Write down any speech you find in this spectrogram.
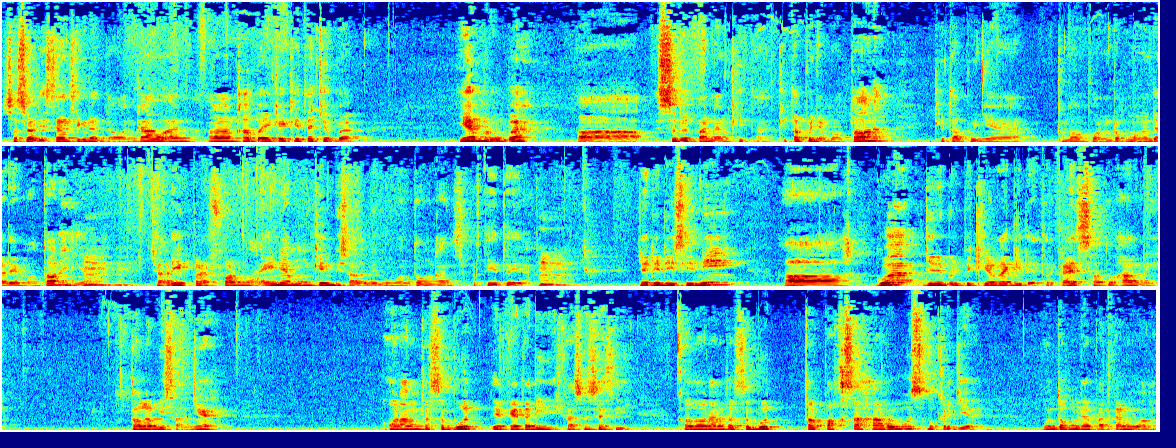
social distancing dan kawan-kawan alangkah baiknya kita coba ya merubah uh, sudut pandang kita. Kita punya motor, kita punya kemampuan untuk mengendarai motor, ya Hmm. cari platform lain yang mungkin bisa lebih menguntungkan seperti itu ya. Hmm. Jadi di sini uh, gue jadi berpikir lagi deh terkait satu hal nih. Kalau misalnya orang tersebut ya kayak tadi di kasusnya sih, kalau orang tersebut terpaksa harus bekerja untuk mendapatkan uang,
